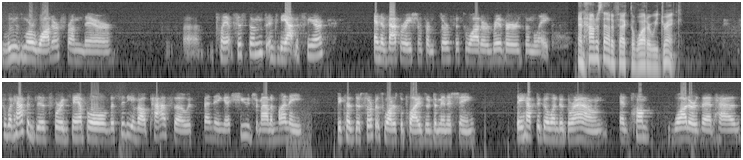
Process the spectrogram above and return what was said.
lose more water from their uh, plant systems into the atmosphere, and evaporation from surface water, rivers, and lakes. And how does that affect the water we drink? So, what happens is, for example, the city of El Paso is spending a huge amount of money because their surface water supplies are diminishing. They have to go underground and pump water that has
